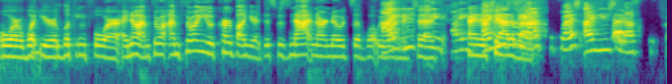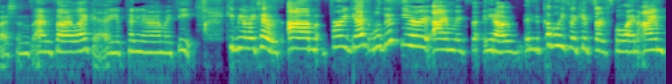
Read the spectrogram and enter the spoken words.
or what mm-hmm. you're looking for. I know I'm throwing I'm throwing you a curveball here. This was not in our notes of what we wanted usually, to kind of chat about. Ask the question, I usually ask questions, and so I like it. You're putting me on my feet, keep me on my toes. Um, for yes, well, this year I'm, ex- you know, in a couple weeks my kids start school, and I'm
